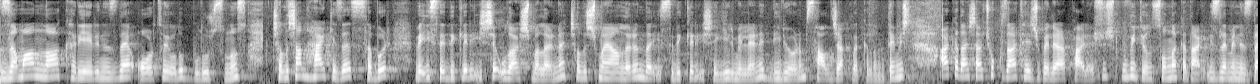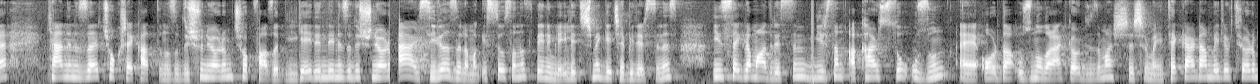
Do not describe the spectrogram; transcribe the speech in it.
Zamanla kariyerinizde orta yolu bulursunuz. Çalışan herkese sabır ve istedikleri işe ulaşmalarını, çalışmayanların da istedikleri işe girmelerini diliyorum. Sağlıcakla kalın demiş. Arkadaşlar çok güzel tecrübeler paylaşmış. Bu videonun sonuna kadar izlemenizde kendinize çok şey kattığınızı düşünüyorum. Çok fazla bilgi edindiğinizi düşünüyorum. Eğer CV hazırlamak istiyorsanız benimle iletişime geçebilirsiniz. Instagram adresim Birsan Akarsu Uzun. Ee, orada uzun olarak gördüğünüz zaman şaşırmayın. Tekrardan belirtiyorum.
